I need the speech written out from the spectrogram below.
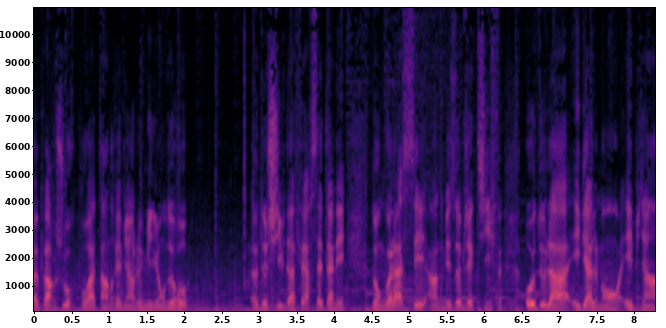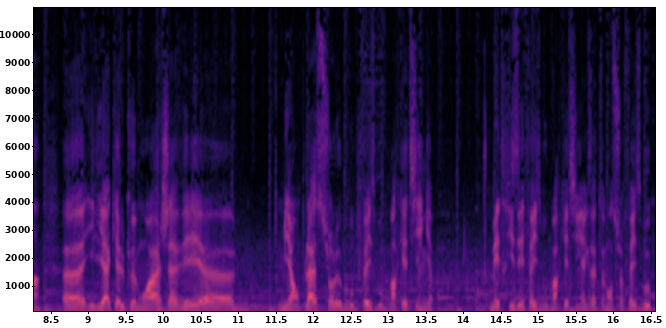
euh, par jour pour atteindre eh bien, le million d'euros. Euh, de chiffre d'affaires cette année. Donc voilà, c'est un de mes objectifs. Au-delà également, eh bien, euh, il y a quelques mois, j'avais euh, mis en place sur le groupe Facebook Marketing maîtriser Facebook marketing exactement sur Facebook.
